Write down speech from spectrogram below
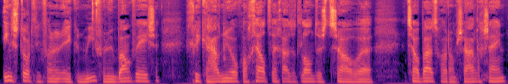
instorting van hun economie, van hun bankwezen. Grieken halen nu ook al geld weg uit het land, dus het zou, uh, het zou buitengewoon rampzalig zijn.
